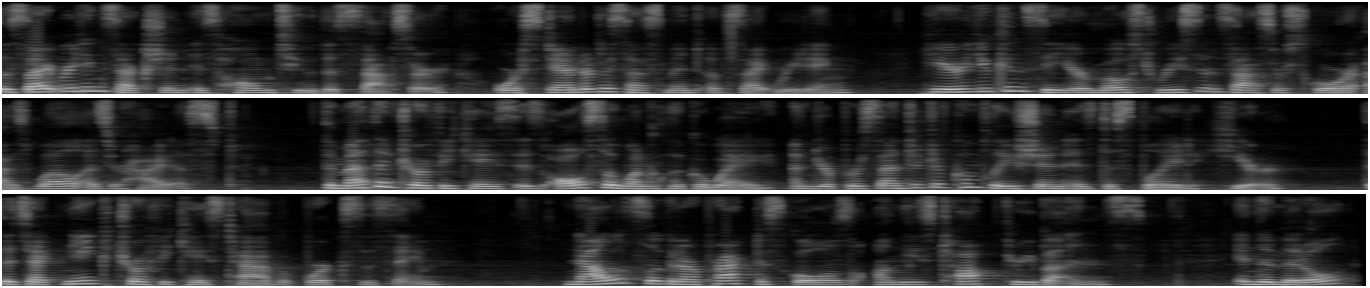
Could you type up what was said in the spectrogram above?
The sight reading section is home to the SASR, or Standard Assessment of Sight Reading. Here you can see your most recent SASR score as well as your highest. The method trophy case is also one click away, and your percentage of completion is displayed here. The technique trophy case tab works the same. Now let's look at our practice goals on these top three buttons. In the middle,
